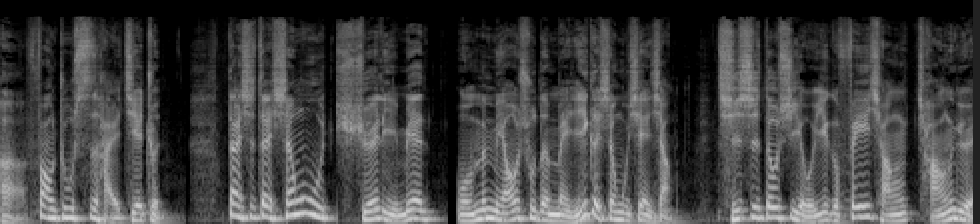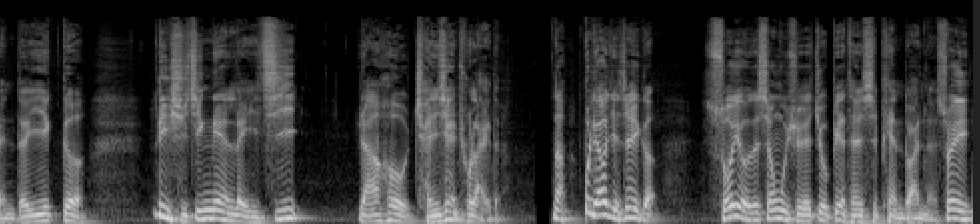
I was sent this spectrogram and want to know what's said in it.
啊，放诸四海皆准。但是在生物学里面，我们描述的每一个生物现象，其实都是有一个非常长远的一个历史经验累积。然后呈现出来的。那不了解这个，所有的生物学就变成是片段的。所以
